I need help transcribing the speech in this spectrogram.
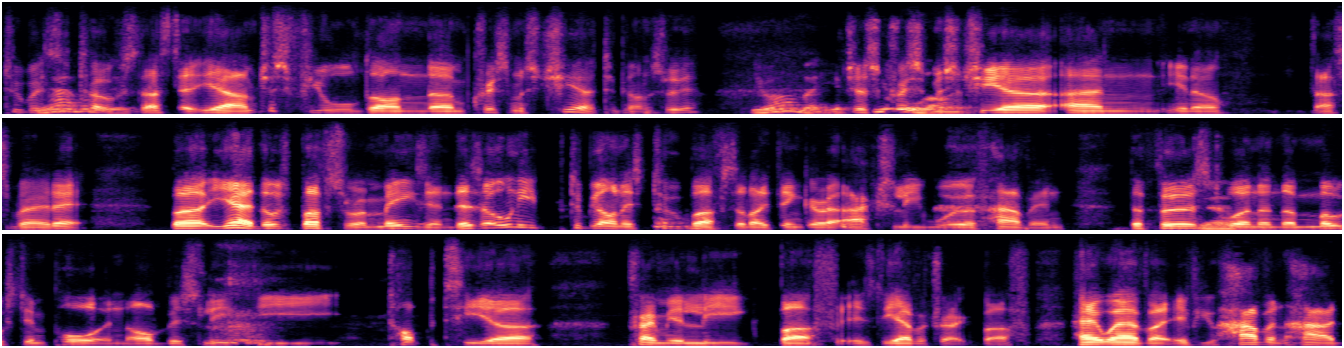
Two bits Yeah, of toast. That's it. Yeah, I'm just fueled on um, Christmas cheer, to be honest with you. you are, mate. You're just Christmas on cheer, and you know, that's about it. But yeah, those buffs are amazing. There's only, to be honest, two buffs that I think are actually worth having. The first Yeah. one and the most important, obviously, the top tier Premier League buff is the Evertrek buff. However, if you haven't had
